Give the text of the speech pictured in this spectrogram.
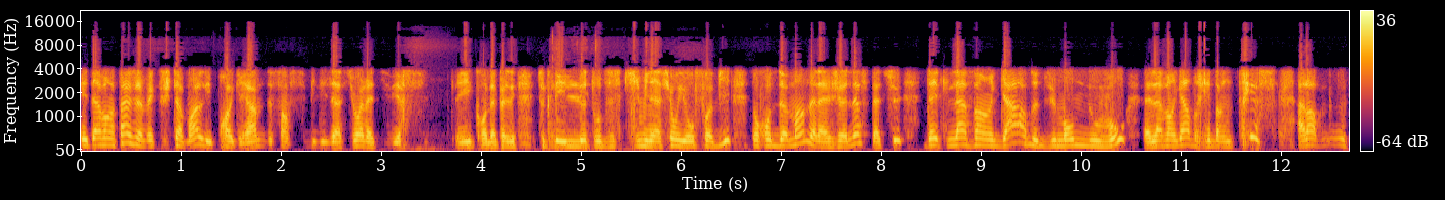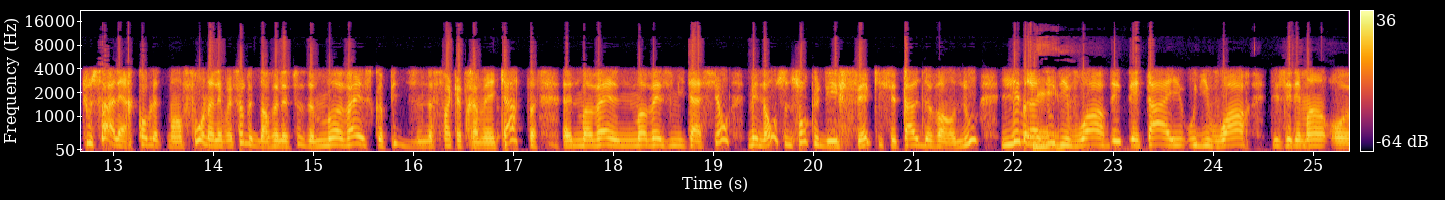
et davantage avec justement les programmes de sensibilisation à la diversité qu'on appelle toutes les luttes aux discriminations et aux phobies. Donc, on demande à la jeunesse là-dessus d'être l'avant-garde du monde nouveau, euh, l'avant-garde rédemptrice. Alors, tout ça a l'air complètement fou. On a l'impression d'être dans une espèce de mauvaise copie de 1984, une mauvaise, une mauvaise imitation. Mais non, ce ne sont que des faits qui s'étalent devant nous. Libre à nous d'y voir des détails ou d'y voir des éléments euh,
